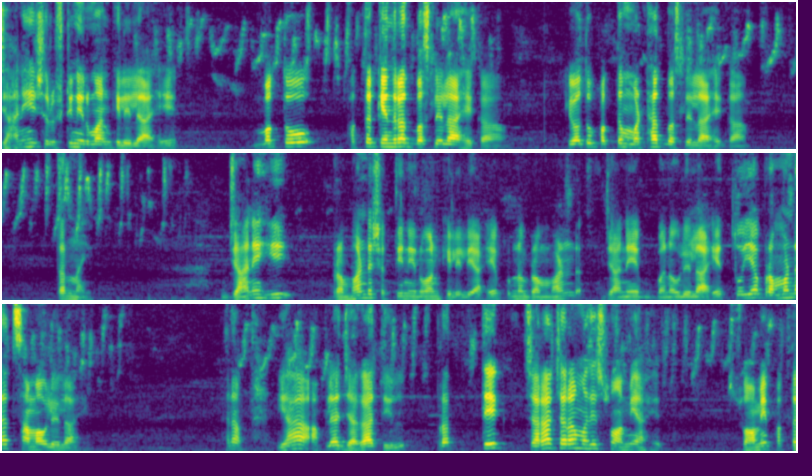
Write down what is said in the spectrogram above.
ज्याने ही सृष्टी निर्माण केलेली आहे मग तो फक्त केंद्रात बसलेला आहे का? किंवा तो फक्त मठात बसलेला आहे का? तर नाही. ज्याने ही ब्रह्मांड शक्ती निर्माण केलेली आहे पूर्ण ब्रह्मांड ज्याने बनवलेला आहे तो या ब्रह्मांडात सामावलेला आहे. है ना? या आपल्या जगातील प्रत्येक चराचरामध्ये स्वामी आहेत. स्वामी फक्त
